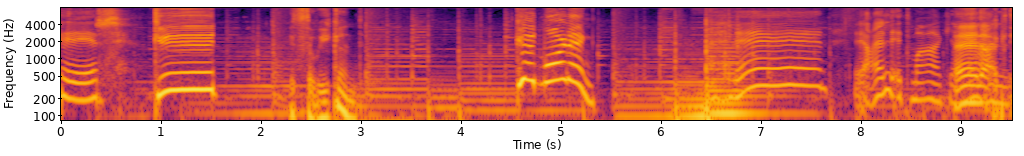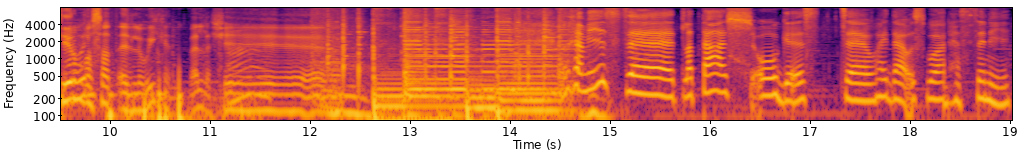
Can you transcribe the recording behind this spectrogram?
الخير Good. It's the weekend. Good morning. أهلين علقت معك يعني إيه لا على كثير. انبسطت ال weekend بلش إيه. الخميس آه، 13 August آه، وهيدا أسبوع هالسنة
